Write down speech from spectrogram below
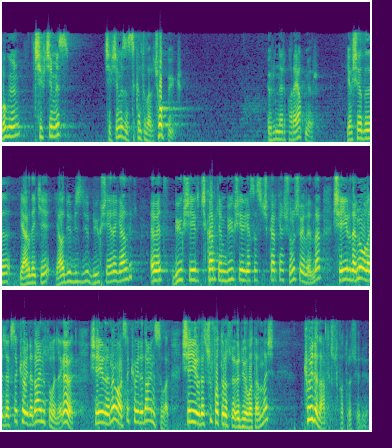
Bugün çiftçimiz, çiftçimizin sıkıntıları çok büyük. Ürünleri para yapmıyor. Yaşadığı yerdeki, ya diyor biz diyor büyük şehire geldik. Evet, büyük şehir çıkarken, büyük şehir yasası çıkarken şunu söylediler. Şehirde ne olacaksa köyde de aynısı olacak. Evet, şehirde ne varsa köyde de aynısı var. Şehirde su faturası ödüyor vatandaş. Köyde de artık su faturası ödüyor.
